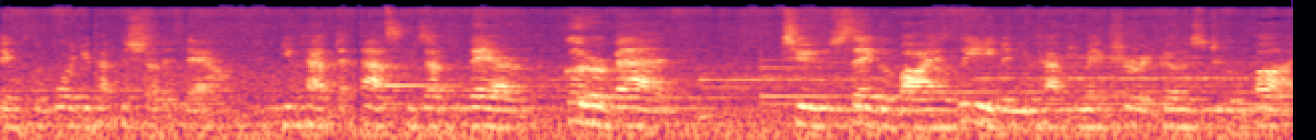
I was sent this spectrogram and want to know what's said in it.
things the board, you have to shut it down. You have to ask who's up there, good or bad, to say goodbye and leave, and you have to make sure it goes to goodbye.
